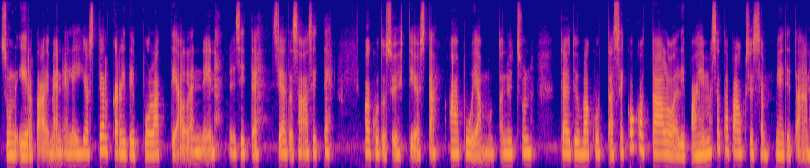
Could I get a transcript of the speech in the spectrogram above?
sun irtaimen. Eli jos telkkari tippuu lattialle, niin, niin sitten sieltä saa sitten vakuutusyhtiöstä apuja, mutta nyt sun täytyy vakuuttaa se koko talo, eli pahimmassa tapauksessa mietitään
